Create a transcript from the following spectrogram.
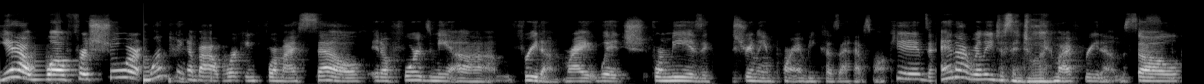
yeah, well, for sure. One thing about working for myself, it affords me um, freedom, right? Which for me is extremely important because I have small kids and I really just enjoy my freedom. So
